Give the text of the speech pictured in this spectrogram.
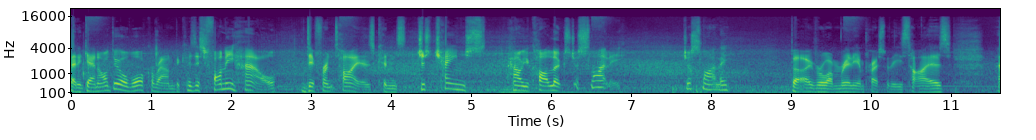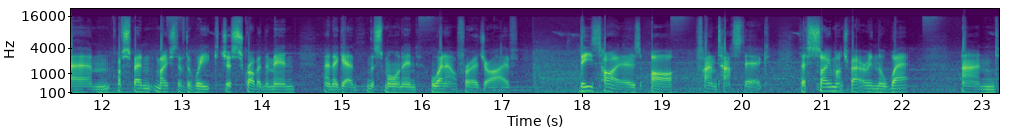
And again, I'll do a walk around because it's funny how different tyres can just change how your car looks just slightly. Just slightly. But overall, I'm really impressed with these tyres. Um, I've spent most of the week just scrubbing them in. And again, this morning, went out for a drive. These tyres are fantastic. They're so much better in the wet and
